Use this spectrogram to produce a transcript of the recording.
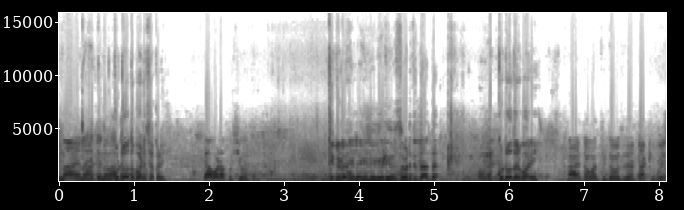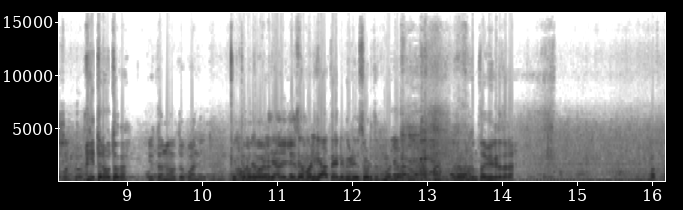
नाही नाही ते कुठं होतं पाणी सकाळी? त्या वडापाशी होतं. तिकडं? व्हिडिओ सोडते आता कुठं होतं रे पाणी काय तेव्हा तिथं होतं टाकी पैसे. इथं नव्हतं का? तिथं नव्हतं पाणी. तिथं नव्हतं डबल घ्या आता व्हिडिओ सोडतात म्हणलं तुमचा वेगळं जरा. मस्त.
